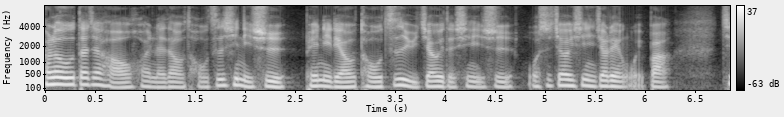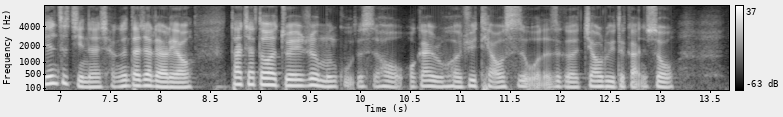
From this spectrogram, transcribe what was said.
Hello，大家好，欢迎来到投资心理室，陪你聊投资与交易的心理室。我是交易心理教练伟爸。今天这集呢，想跟大家聊聊，大家都在追热门股的时候，我该如何去调试我的这个焦虑的感受？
